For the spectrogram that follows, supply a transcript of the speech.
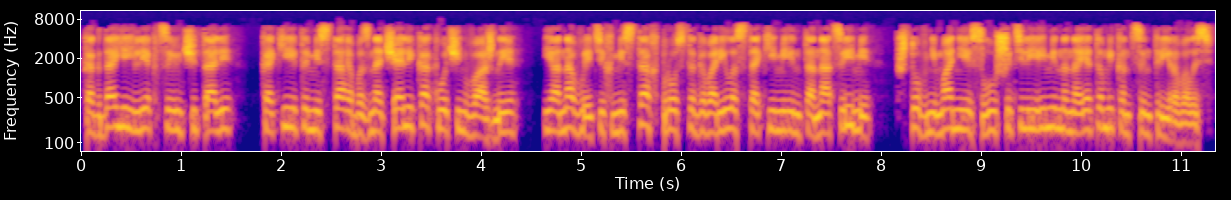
когда ей лекцию читали, какие-то места обозначали как очень важные, и она в этих местах просто говорила с такими интонациями, что внимание слушателей именно на этом и концентрировалось.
